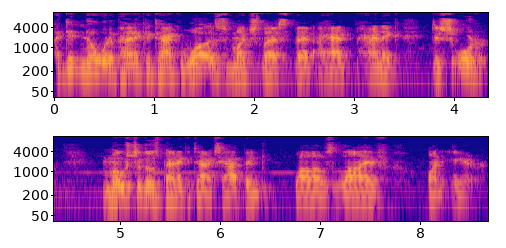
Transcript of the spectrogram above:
I didn't know what a panic attack was, much less that I had panic disorder. Most of those panic attacks happened while I was live on air.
